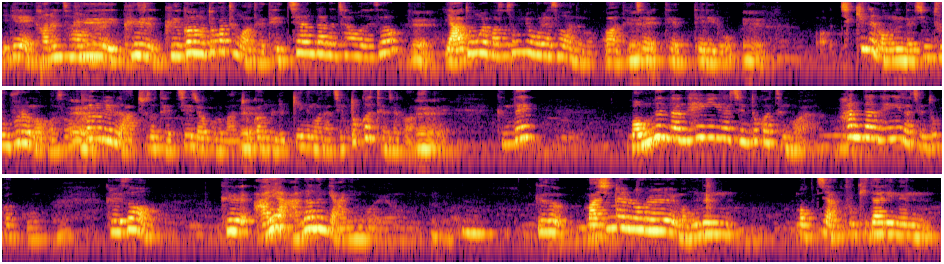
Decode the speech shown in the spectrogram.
이게 다른 그, 차원은 그, 그거는 똑같은 것 같아요. 대체한다는 차원에서 네, 야동을 봐서 성욕을 해소하는 것과 대체, 대, 대리로 네, 어, 치킨을 먹는 대신 두부를 먹어서 네. 칼로리를 낮춰서 대체적으로 만족감을 느끼는 건 자체는 똑같아요. 제가 봤을 네. 때. 근데 먹는다는 행위 자체는 똑같은 거야. 한다는 행위 자체는 똑같고. 음. 그래서 그 아예 안 하는 게 아닌 거예요. 음. 그래서 마시멜로를 먹는 먹지 않고 기다리는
